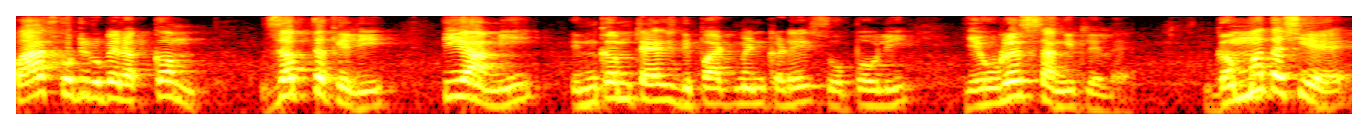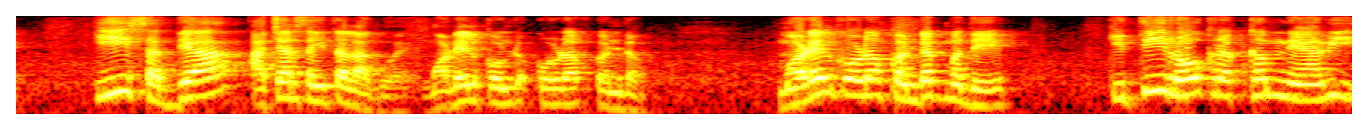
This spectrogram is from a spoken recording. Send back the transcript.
पाच कोटी रुपये रक्कम जप्त केली ती आम्ही इन्कम टॅक्स डिपार्टमेंटकडे सोपवली एवढंच सांगितलेलं आहे. गंमत अशी आहे की सध्या आचारसंहिता लागू आहे. Model code code of conduct. Model code of कंडक्टमध्ये किती रोख रक्कम न्यावी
